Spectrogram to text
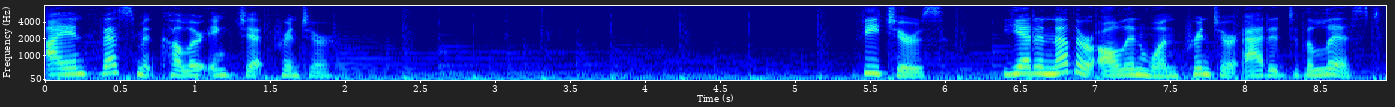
iInkVestment Color Inkjet Printer. Features Yet another all-in-one printer added to the list,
